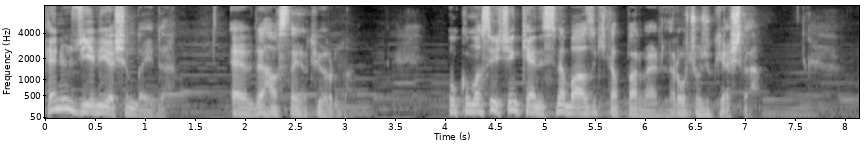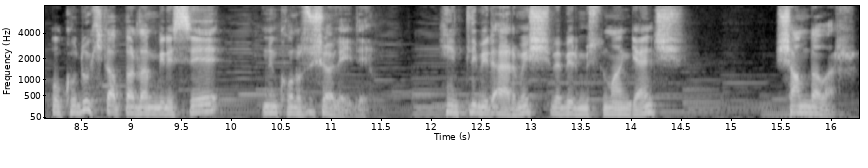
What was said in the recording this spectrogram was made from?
Henüz 7 yaşındaydı. Evde hasta yatıyordu. Okuması için kendisine bazı kitaplar verdiler o çocuk yaşta. Okuduğu kitaplardan birisinin konusu şöyleydi. Hintli bir ermiş ve bir Müslüman genç Şam'dalar.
